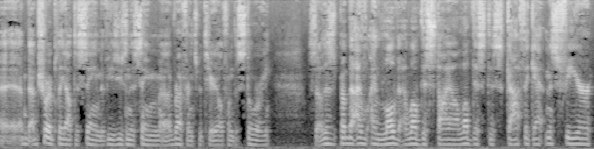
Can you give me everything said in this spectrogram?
Uh, I'm, I'm sure it played out the same if he's using the same uh, reference material from the story. So this is probably I, I love it. I love this style. I love this this gothic atmosphere.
